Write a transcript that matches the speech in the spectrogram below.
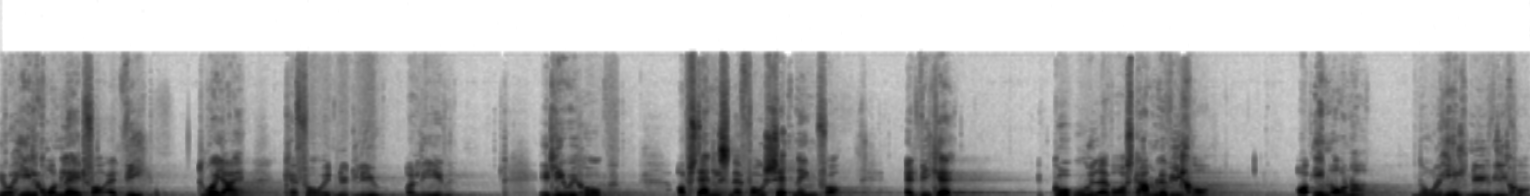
Det var hele grundlaget for, at vi, du og jeg, kan få et nyt liv at leve. Et liv i håb. Opstandelsen er forudsætningen for, at vi kan gå ud af vores gamle vilkår og ind under nogle helt nye vilkår.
